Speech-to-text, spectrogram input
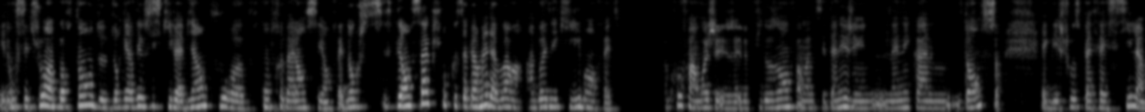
et donc c'est toujours important de, de, regarder aussi ce qui va bien pour, euh, pour contrebalancer en fait. Donc c'est en ça que je trouve que ça permet d'avoir un, bon équilibre en fait enfin moi j'ai depuis deux ans, enfin même cette année j'ai une année quand même dense avec des choses pas faciles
